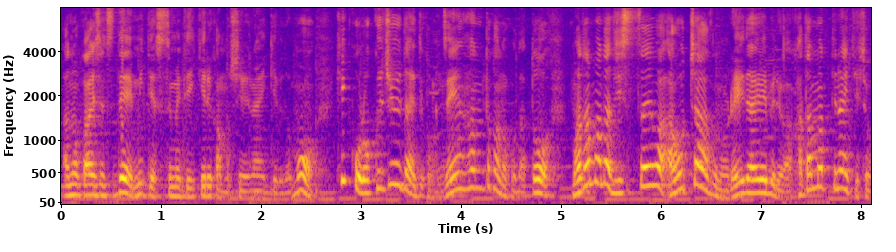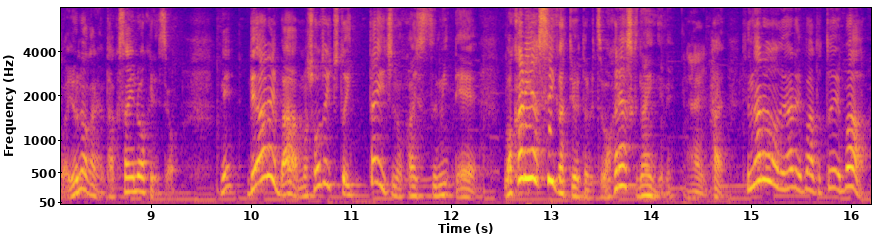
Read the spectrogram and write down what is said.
あの解説で見て進めていけるかもしれないけれども結構60代とかの前半とかの子だとまだまだ実際は青チャートの例題レベルが固まってないっていう人が世の中にはたくさんいるわけですよ。ね、であれば、まあ、正直ちょっと1対1の解説見て分かりやすいかって言われたら別に分かりやすくないんでね。はいはい、ってなるのであれば例えば、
